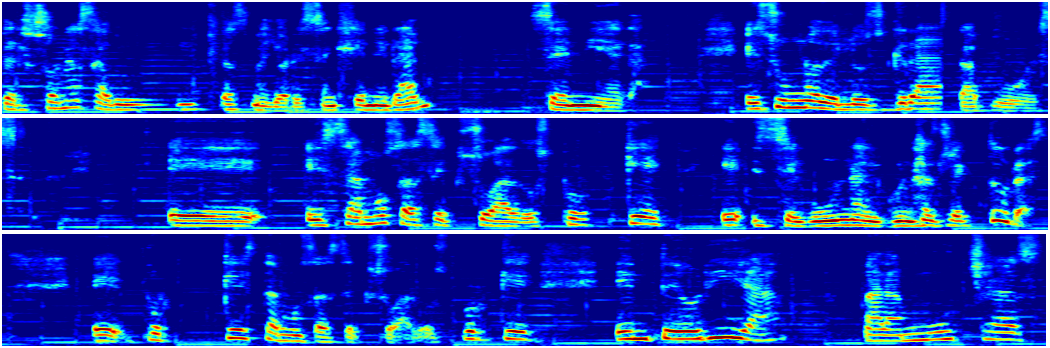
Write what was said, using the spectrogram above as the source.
personas adultas mayores en general se niega. Es uno de los grandes tabúes. Eh, estamos asexuados. ¿Por qué? Eh, según algunas lecturas. Eh, ¿Por qué estamos asexuados? Porque en teoría, para muchas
